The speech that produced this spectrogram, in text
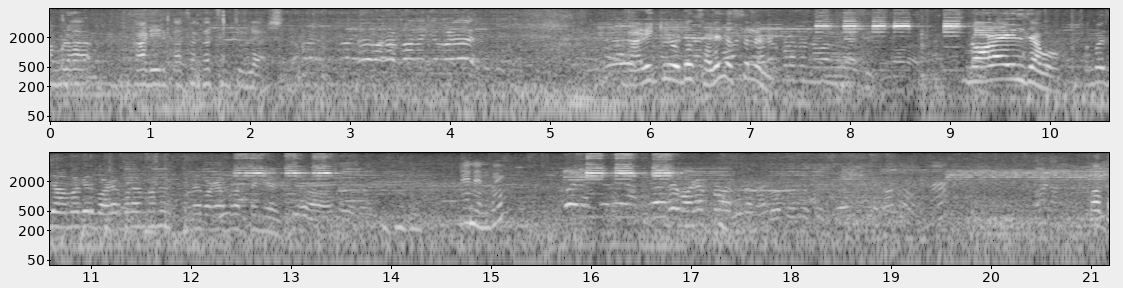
আমরা গাড়ির কাছাকাছি চলে আসলাম। গাড়ি কি ওটা ছেড়ে যাচ্ছিল না নড়াইল যাব। আমরা যে আমাদের বাগারপাড়ার মানুষ আমরা বাগারপাড়ার থেকে আসি নেন নেন ভাই। কত?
